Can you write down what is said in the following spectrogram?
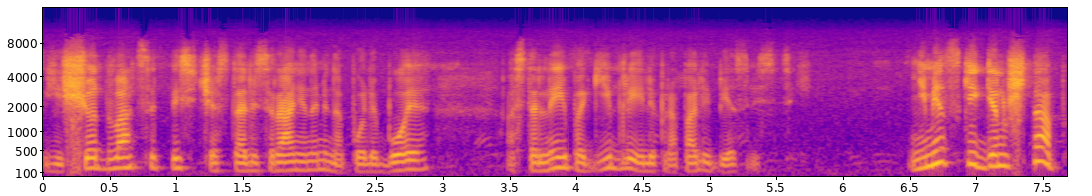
Еще 20 тысяч остались ранеными на поле боя. Остальные погибли или пропали без вести. Немецкий генштаб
